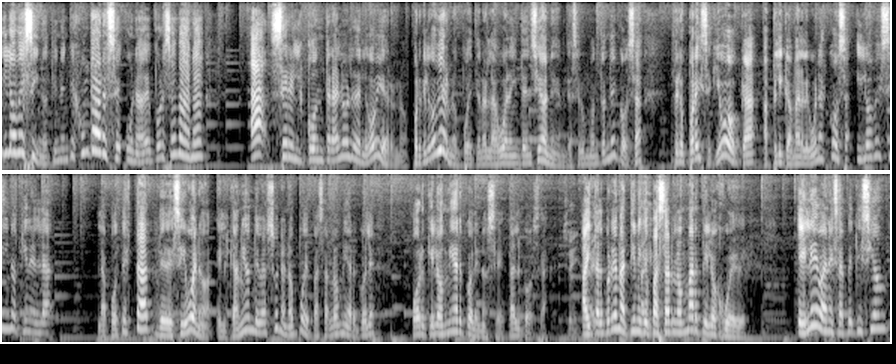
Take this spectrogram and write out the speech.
Y los vecinos tienen que juntarse una vez por semana a ser el contralor del gobierno. Porque el gobierno puede tener las buenas intenciones de hacer un montón de cosas, pero por ahí se equivoca, aplica mal algunas cosas, y los vecinos tienen la, la potestad de decir, bueno, el camión de basura no puede pasar los miércoles, porque los miércoles, no sé, tal cosa. hay, tal problema, tiene que pasar los martes y los jueves. Elevan esa petición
